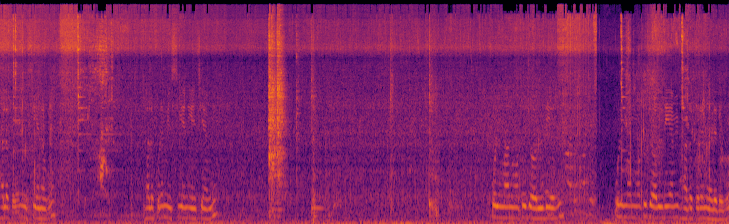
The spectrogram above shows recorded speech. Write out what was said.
ভালো করে মিশিয়ে নেব। ভালো করে মিশিয়ে নিয়েছি আমি। পরিমাণ মতো জল দিয়ে পরিমাণ মতো জল দিয়ে আমি ভালো করে নেড়ে দেবো।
